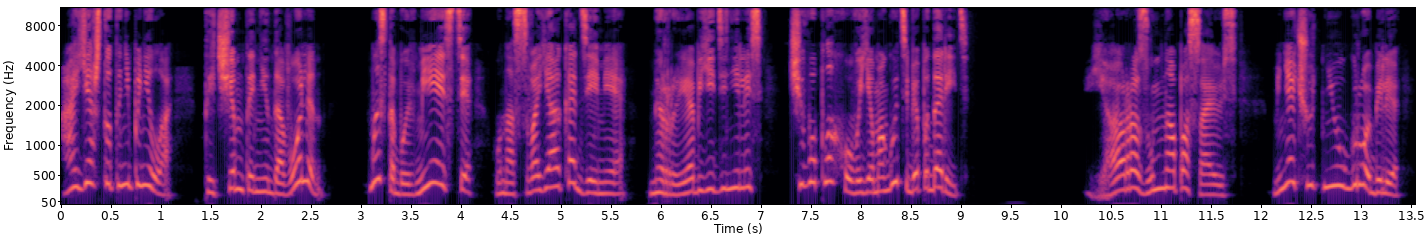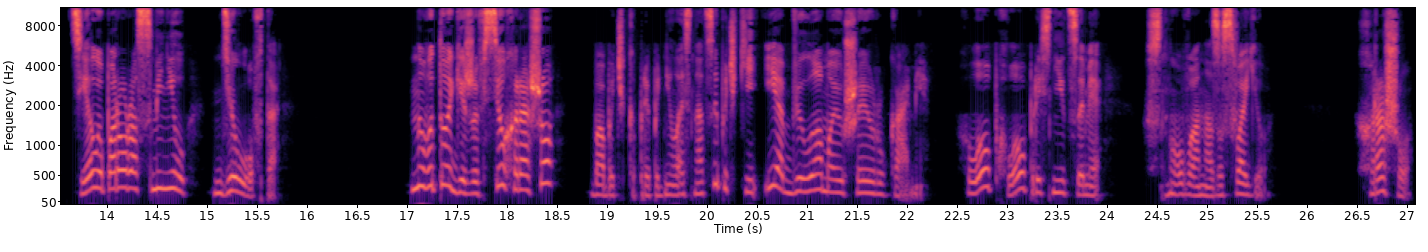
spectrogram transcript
А я что-то не поняла. Ты чем-то недоволен? Мы с тобой вместе, у нас своя академия, миры объединились. Чего плохого я могу тебе подарить? Я разумно опасаюсь. Меня чуть не угробили, тело пару раз сменил, делов-то. Но в итоге же все хорошо. Бабочка приподнялась на цыпочки и обвела мою шею руками. Хлоп-хлоп ресницами. Снова она за свое. Хорошо,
